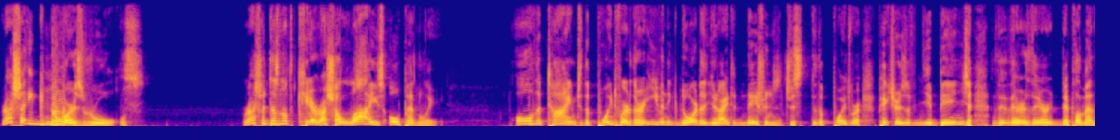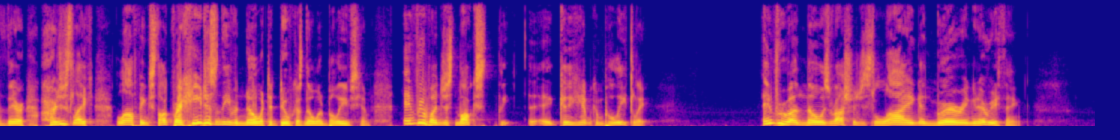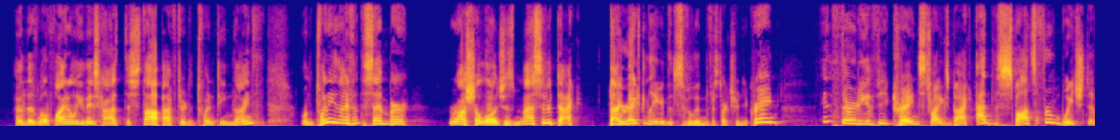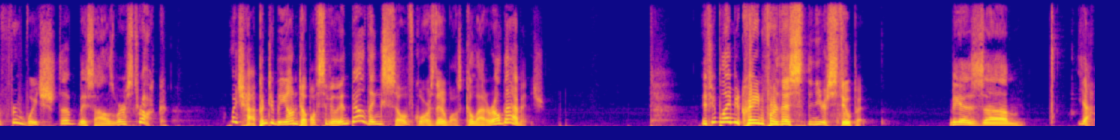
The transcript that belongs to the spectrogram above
Russia ignores rules. Russia does not care. Russia lies openly all the time to the point where they're even ignored at the United Nations, just to the point where pictures of Nebenzya, their, their diplomat there, are just like laughing stock, where he doesn't even know what to do because no one believes him. Everyone just mocks the, uh, him completely. Everyone knows Russia just lying and murdering and everything. And that, well, finally, this has to stop after the 29th. On the 29th of December, Russia launches massive attack directly at civilian infrastructure in Ukraine. In 30th, Ukraine strikes back at the spots from which the, from which the missiles were struck, which happened to be on top of civilian buildings, so of course there was collateral damage. If you blame Ukraine for this, then you're stupid. Because, um, yeah,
